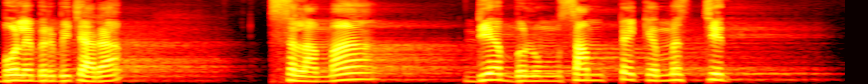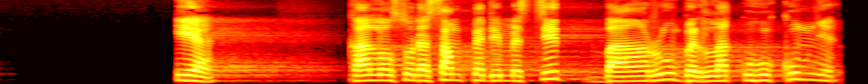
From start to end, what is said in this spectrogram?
Boleh berbicara selama dia belum sampai ke masjid. Iya. Kalau sudah sampai di masjid baru berlaku hukumnya.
